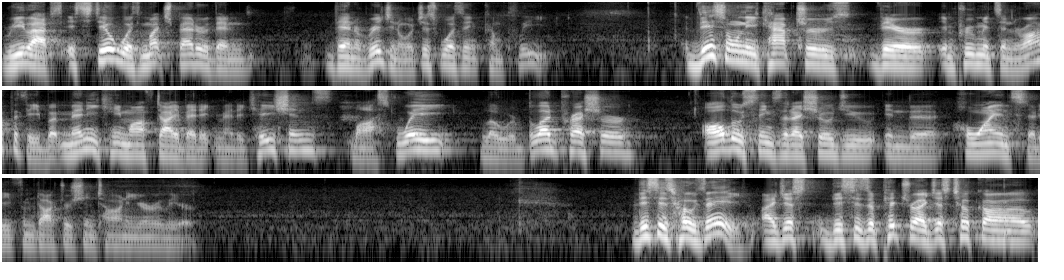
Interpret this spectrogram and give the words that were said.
relapse, it still was much better than, than original. It just wasn't complete. This only captures their improvements in neuropathy, but many came off diabetic medications, lost weight, lowered blood pressure, all those things that I showed you in the Hawaiian study from Dr. Shintani earlier. This is Jose. I just, this is a picture I just took on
